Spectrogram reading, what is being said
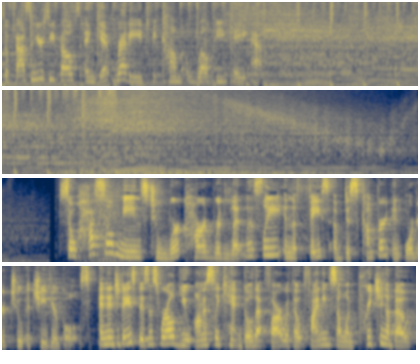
So fasten your seatbelts and get ready to become wealthy AF. So, hustle means to work hard relentlessly in the face of discomfort in order to achieve your goals. And in today's business world, you honestly can't go that far without finding someone preaching about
